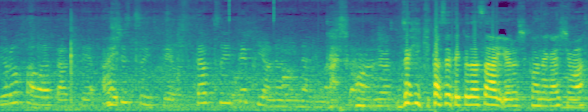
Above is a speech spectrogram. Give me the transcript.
ヨロハは立って足ついて蓋ついてピアノになりました、ぜひ聞かせてください。よろしくお願いします、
